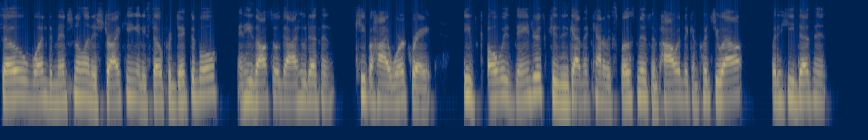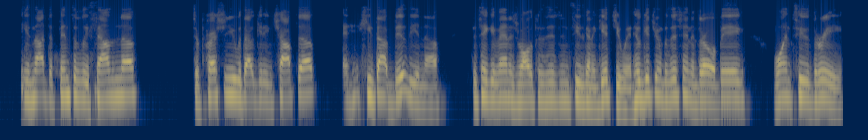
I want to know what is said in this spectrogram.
so one dimensional in his striking and he's so predictable. And he's also a guy who doesn't keep a high work rate. He's always dangerous because he's got that kind of explosiveness and power that can put you out, but he doesn't. He's not defensively sound enough to pressure you without getting chopped up, and he's not busy enough to take advantage of all the positions he's going to get you in. He'll get you in position and throw a big one, two, three,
